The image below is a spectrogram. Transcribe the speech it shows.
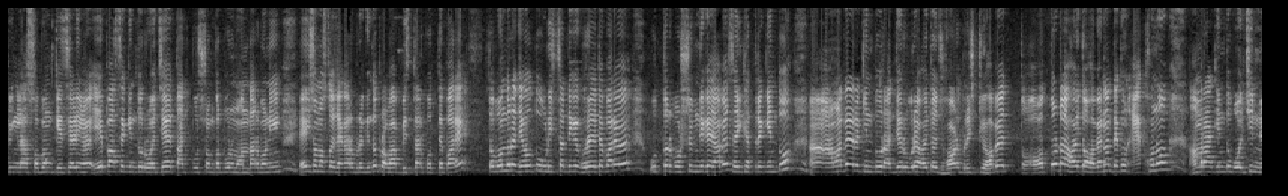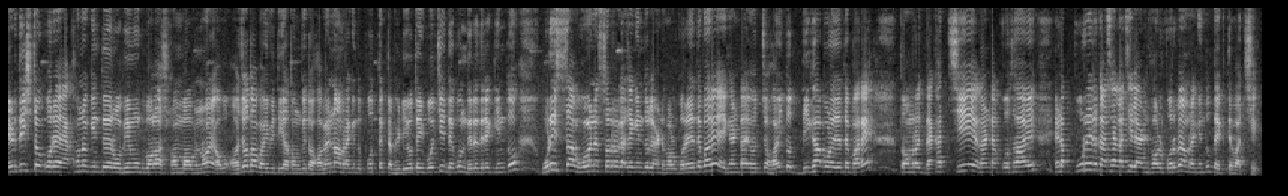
পিংলা সবং কেশিয়াড়ি এ পাশে কিন্তু রয়েছে তাজপুর, শঙ্করপুর, মন্দারমণি, এই সমস্ত জায়গার উপরে কিন্তু প্রভাব বিস্তার করতে পারে। তো বন্ধুরা, যেহেতু উড়িষ্যার দিকে ঘুরে যেতে পারে, উত্তর পশ্চিম দিকে যাবে, সেই ক্ষেত্রে কিন্তু আমাদের কিন্তু রাজ্যের উপরে হয়তো ঝড় বৃষ্টি হবে অতটা হয়তো হবে না। দেখুন এখনও আমরা কিন্তু বলছি নির্দিষ্ট করে এখনও কিন্তু এর অভিমুখ বলা সম্ভব নয় অযথা ভয়ভীতি আতঙ্কিত হবে না, আমরা কিন্তু প্রত্যেকটা ভিডিওতেই বলছি। দেখুন, ধীরে ধীরে কিন্তু উড়িষ্যা, ভুবনেশ্বরের কাছে কিন্তু ল্যান্ডফল করে যেতে পারে, এখানটায় হচ্ছে হয়তো দীঘা পড়ে যেতে পারে। তো আমরা দেখাচ্ছি এখানটা কোথায়, এটা পুরীর কাছাকাছি ল্যান্ডফল করবে, আমরা কিন্তু দেখতে পাচ্ছি।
